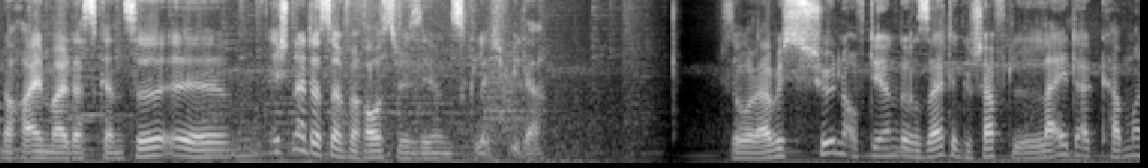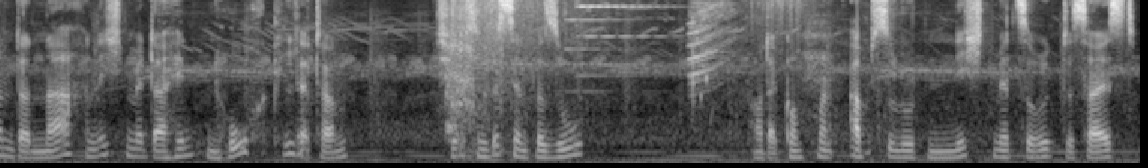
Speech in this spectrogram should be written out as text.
noch einmal das Ganze. Äh, ich schneide das einfach raus, wir sehen uns gleich wieder. So, da habe ich es schön auf die andere Seite geschafft. Leider kann man danach nicht mehr da hinten hochklettern. Ich habe es ein bisschen versucht. Aber da kommt man absolut nicht mehr zurück. Das heißt,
